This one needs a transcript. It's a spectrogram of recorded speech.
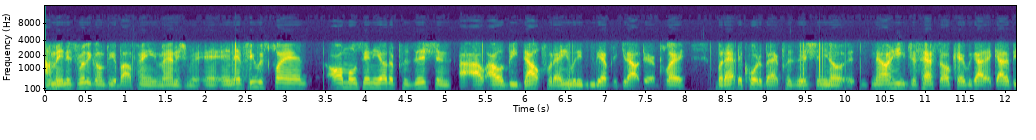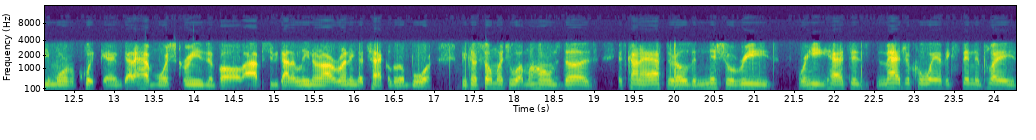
I mean, it's really going to be about pain management. And, and if he was playing almost any other position, I, I would be doubtful that he would even be able to get out there and play. But at the quarterback position, you know, now he just has to. Okay, we got to got to be more of a quick game. We got to have more screens involved. Obviously, we got to lean on our running attack a little more because so much of what Mahomes does is kind of after those initial reads where he has his magical way of extending plays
